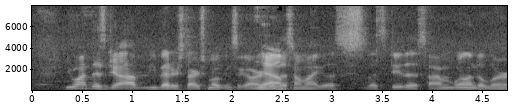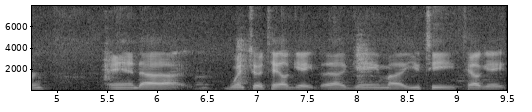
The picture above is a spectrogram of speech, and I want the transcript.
you want this job, you better start smoking cigars yeah. with us. I'm like, let's, let's do this. I'm willing to learn and uh, went to a tailgate uh, game, uh, UT tailgate,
